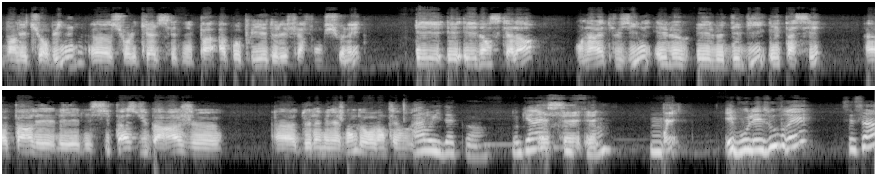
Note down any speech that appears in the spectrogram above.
dans les turbines euh, sur lesquelles ce n'est pas approprié de les faire fonctionner. Et, et, et dans ce cas-là, on arrête l'usine et le, et le débit est passé par les, les, les, six passes du barrage euh, euh, de l'aménagement de Reventin. Ah oui, d'accord. Donc il y en a six. Hein. Mm. Oui. Et vous les ouvrez, c'est ça?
